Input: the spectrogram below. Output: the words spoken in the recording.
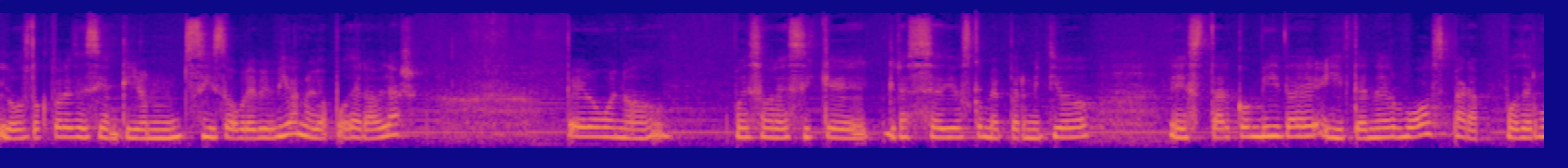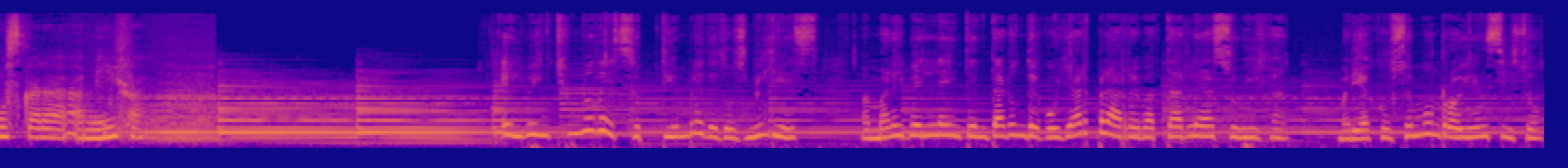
los doctores decían que yo si sobrevivía no iba a poder hablar. Pero bueno, pues ahora sí que gracias a Dios que me permitió estar con vida y tener voz para poder buscar a, mi hija. El 21 de septiembre de 2010, a Maribel la intentaron degollar para arrebatarle a su hija, María José Monroy Enciso,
